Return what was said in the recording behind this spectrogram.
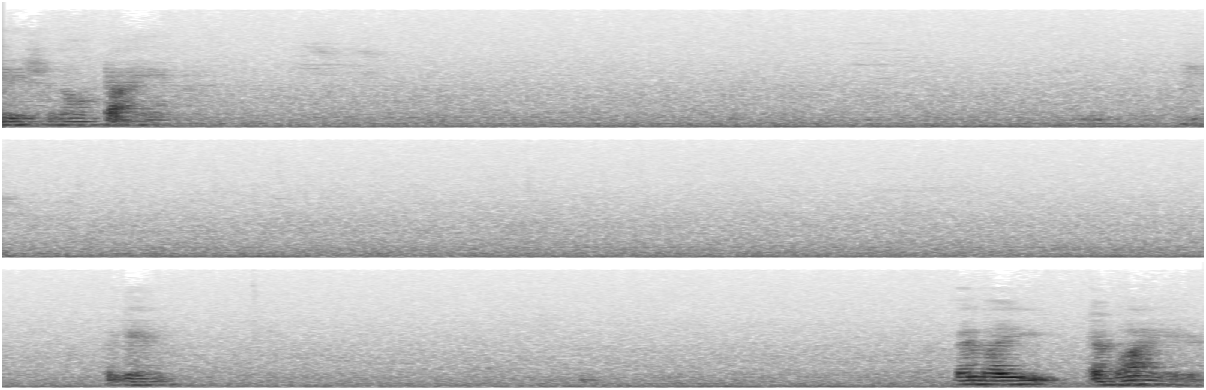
There is no time. Again. When I abide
